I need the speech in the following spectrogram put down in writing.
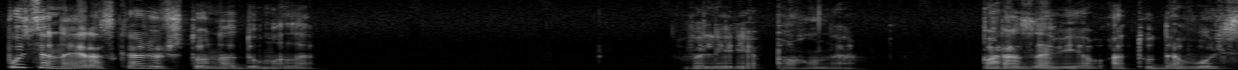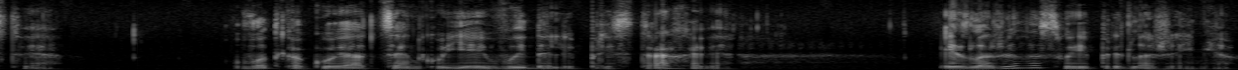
Пусть она и расскажет, что надумала. Валерия Павловна, порозовев от удовольствия, вот какую оценку ей выдали при Страхове, изложила свои предложения.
